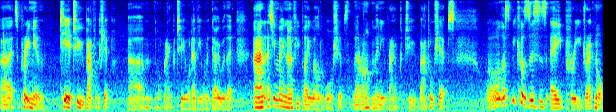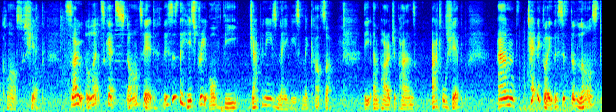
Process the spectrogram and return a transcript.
Uh, it's a premium tier 2 battleship. Um, or rank 2, whatever you want to go with it. And as you may know if you play World of Warships, there aren't many rank 2 battleships. Well, that's because this is a pre-Dreadnought class ship. So let's get started. This is the history of the Japanese Navy's Mikasa, the Empire of Japan's battleship. And technically this is the last,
